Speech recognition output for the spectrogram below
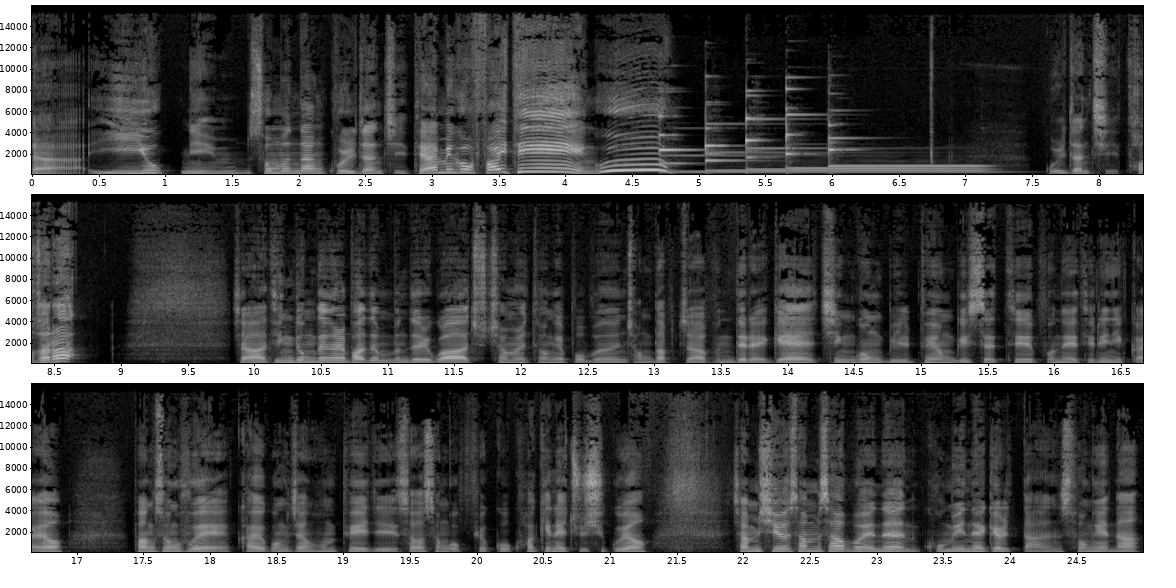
자, 26님, 소문난 골잔치. 대한민국 파이팅! 우! 꿀잔치, 터져라! 자, 딩동댕을 받은 분들과 추첨을 통해 뽑은 정답자 분들에게 진공 밀폐용기 세트 보내드리니까요. 방송 후에 가요광장 홈페이지에서 선곡표 꼭 확인해 주시고요. 잠시 후 3, 4부에는 고민 해결단 송혜나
